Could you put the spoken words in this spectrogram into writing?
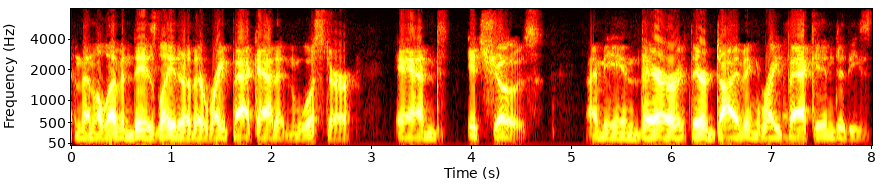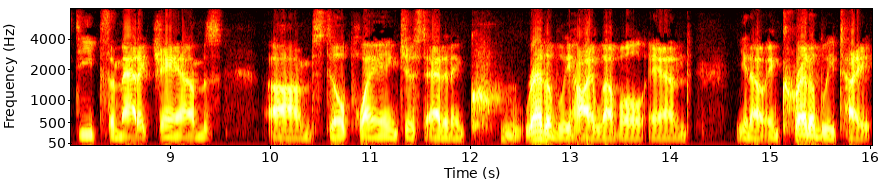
and then 11 days later, they're right back at it in Worcester, and it shows. I mean, they're they're diving right back into these deep thematic jams, um, still playing just at an incredibly high level and you know incredibly tight.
